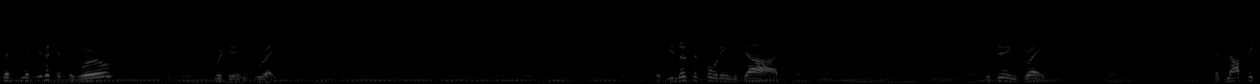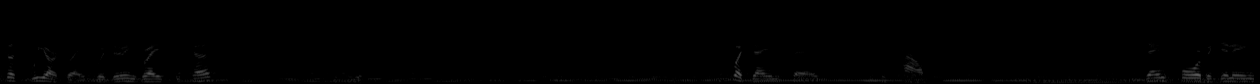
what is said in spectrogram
Listen, if you look at the world, we're doing great. You look according to God, we're doing great. But not because we are great. We're doing great because, He is great. This is what James says, which is powerful. James 4, beginning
